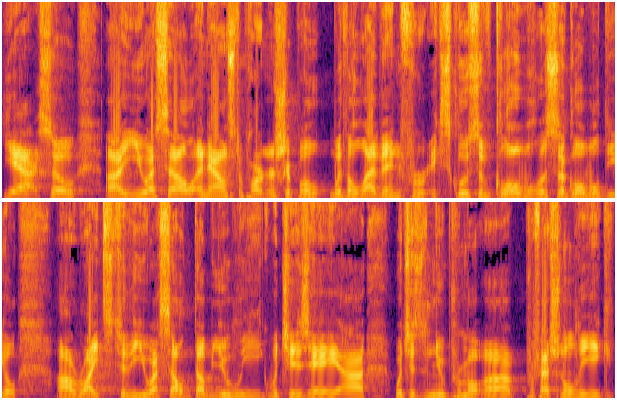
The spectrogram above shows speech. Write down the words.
Yeah, so uh, USL announced a partnership with Eleven for exclusive global. This is a global deal. Uh, rights to the USL W League, which is a uh, which is the new promo- uh, professional league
